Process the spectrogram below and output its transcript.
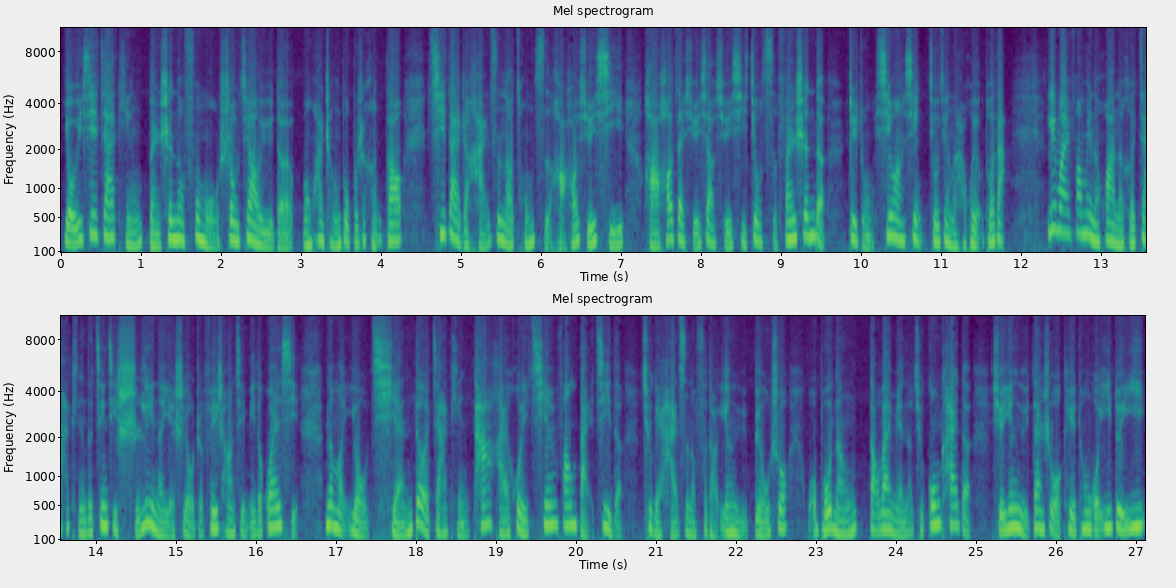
有一些家庭本身的父母受教育的文化程度不是很高，期待着孩子呢从此好好学习，好好在学校学习，就此翻身的这种希望性究竟呢还会有多大？另外一方面的话呢，和家庭的经济实力呢也是有着非常紧密的关系。那么有钱的家庭，他还会千方百计的去给孩子呢辅导英语。比如说，我不能到外面呢去公开的学英语，但是我可以通过一对一，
